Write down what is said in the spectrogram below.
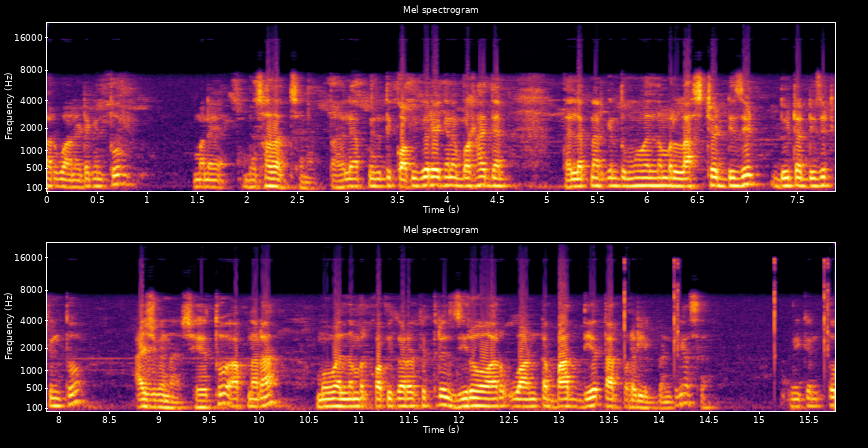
আর ওয়ান, এটা কিন্তু মানে মোছা যাচ্ছে না। তাহলে আপনি যদি কপি করে এখানে বসাই দেন, তাহলে আপনার কিন্তু মোবাইল নাম্বার লাস্টের ডিজিট দুইটা ডিজিট কিন্তু আসবে না। সেহেতু আপনারা মোবাইল নাম্বার কপি করার ক্ষেত্রে জিরো আর ওয়ানটা বাদ দিয়ে তারপরে লিখবেন, ঠিক আছে? আমি কিন্তু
